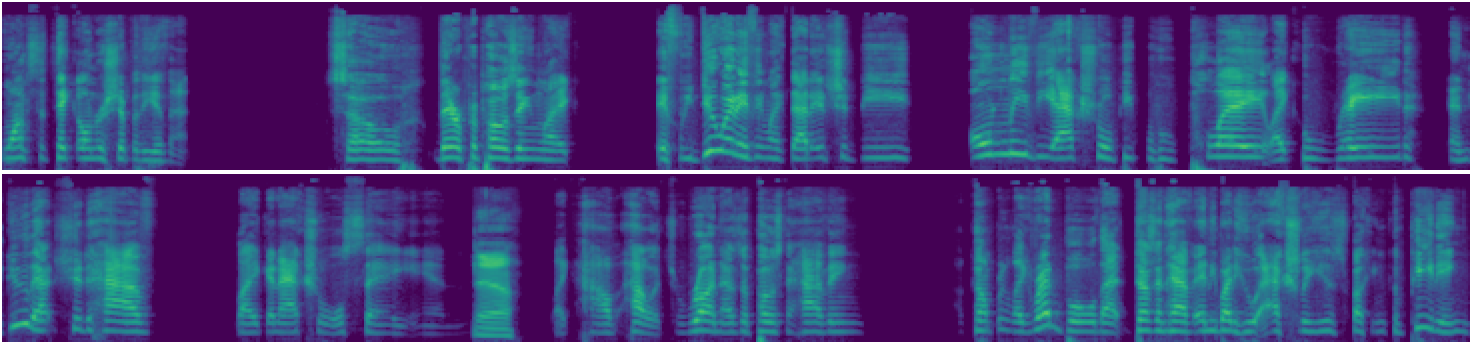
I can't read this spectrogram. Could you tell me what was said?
wants to take ownership of the event. So they're proposing like if we do anything like that, it should be only the actual people who play, like who raid and do that should have like an actual say in Yeah. like how how it's run as opposed to having a company like Red Bull that doesn't have anybody who actually is fucking competing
